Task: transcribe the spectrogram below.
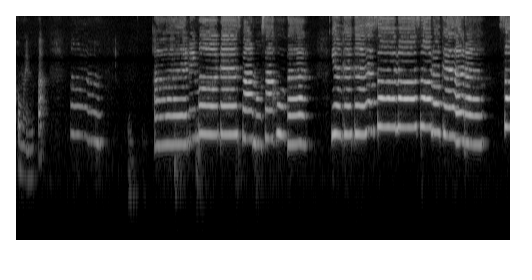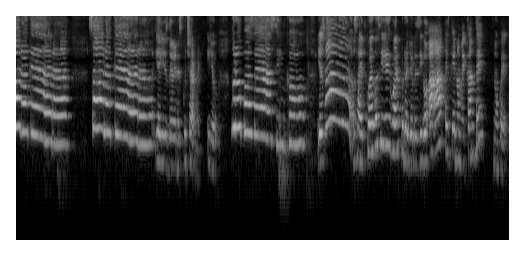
como en fa. Ah, de limones vamos a jugar y el que quede solo, solo quedará, solo quedará, solo quedará. Y ellos deben escucharme. Y yo, grupos de A5. Y ellos, ah, o sea, el juego sigue igual, pero yo les digo, ah, ah, el que no me cante, no juega.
